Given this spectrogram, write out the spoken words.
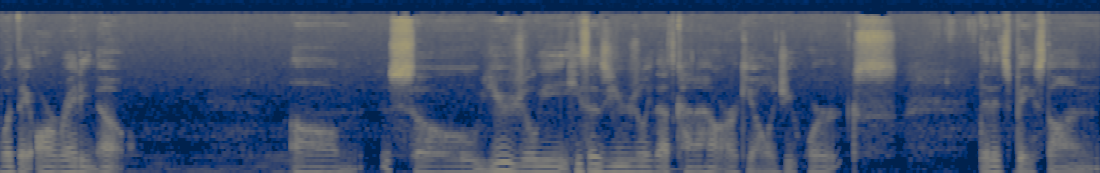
what they already know. Um, so, usually, he says usually that's kind of how archaeology works, that it's based on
